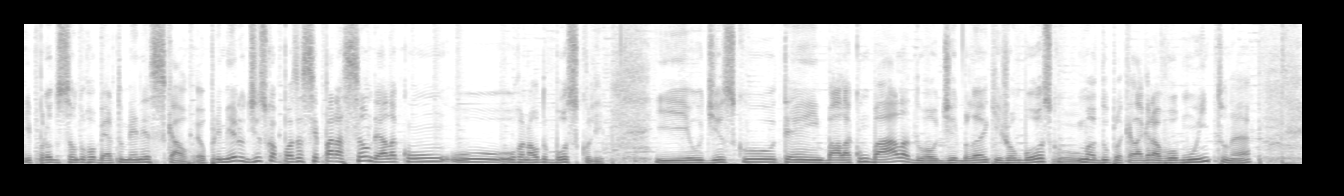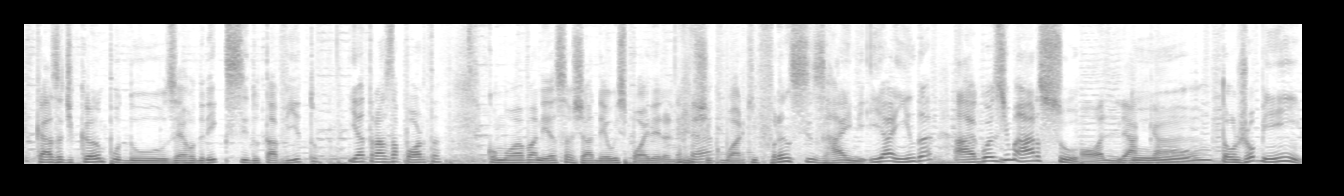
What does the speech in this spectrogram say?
E produção do Roberto Menescal. É o primeiro disco após a separação dela com o, o Ronaldo Boscoli. E o disco tem Bala com Bala, do Aldir Blanc e João Bosco, uma dupla que ela gravou muito, né? Casa de Campo, do Zé Rodrigues e do Tavito. E Atrás da Porta, como a Vanessa já deu spoiler ali, Chico Buarque e Francis Heine. E ainda Águas de Março, Olha, do cara. Tom Jobim.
